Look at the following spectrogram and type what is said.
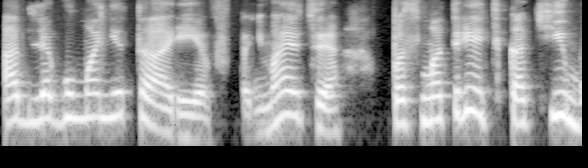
а для гуманитариев, понимаете? Посмотреть, каким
